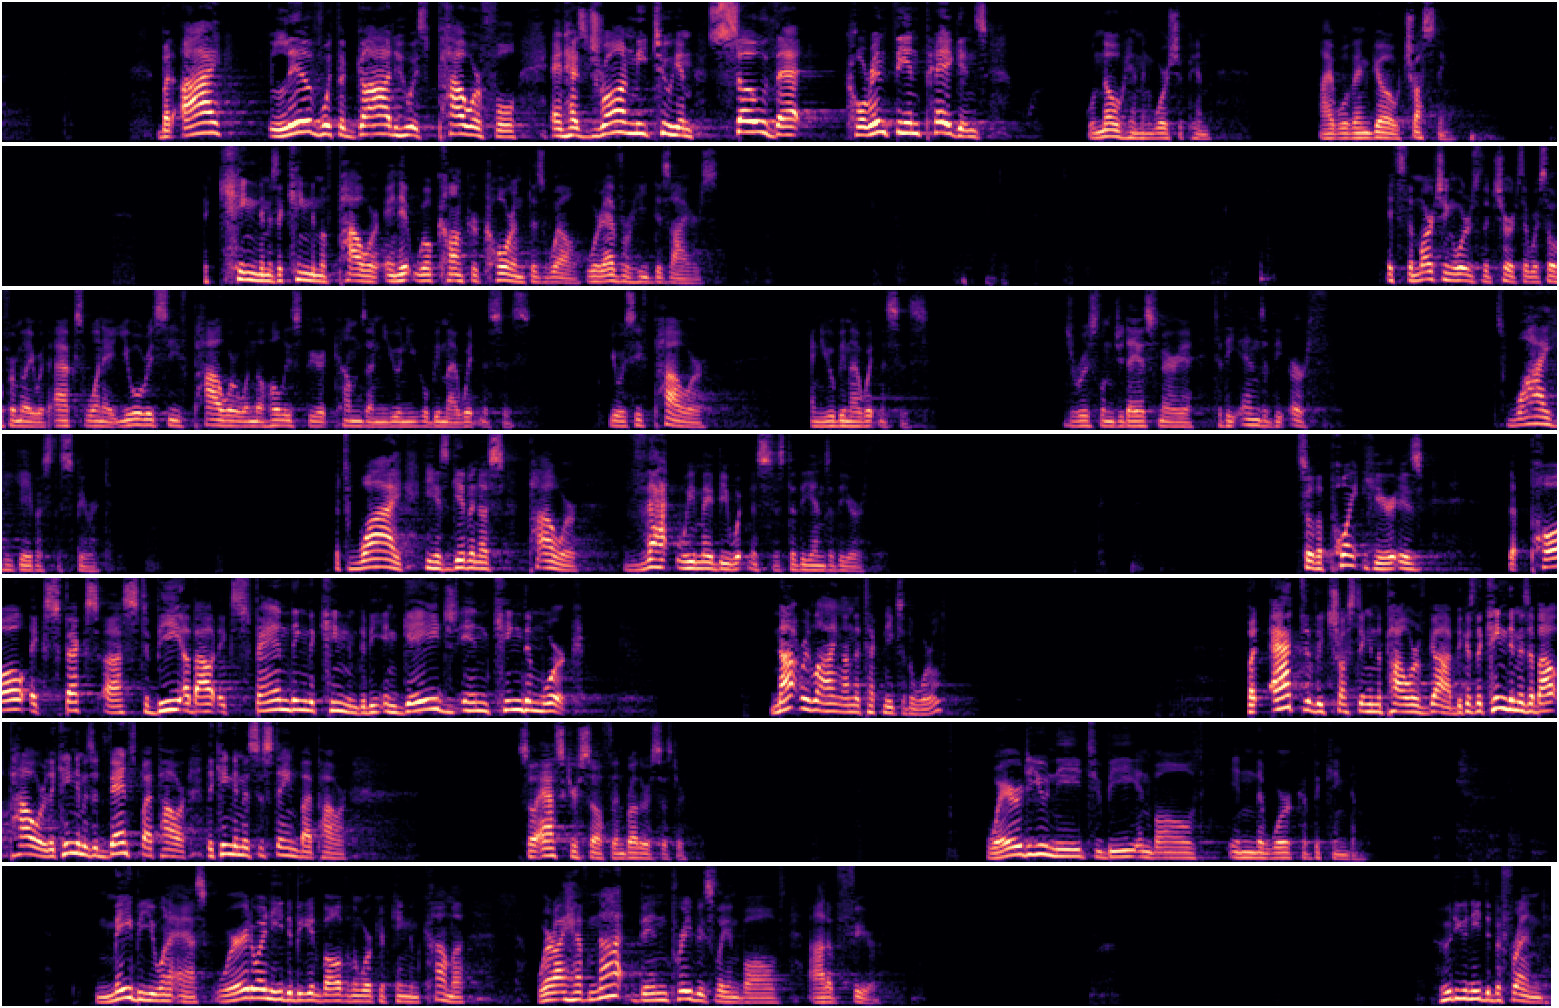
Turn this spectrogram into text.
But I live with a God who is powerful and has drawn me to him so that Corinthian pagans will know him and worship him. I will then go trusting. The kingdom is a kingdom of power, and it will conquer Corinth as well, wherever he desires. It's the marching orders of the church that we're so familiar with. Acts 1 8. You will receive power when the Holy Spirit comes on you, and you will be my witnesses. You will receive power, and you will be my witnesses. Jerusalem, Judea, Samaria, to the ends of the earth. It's why He gave us the Spirit. It's why He has given us power that we may be witnesses to the ends of the earth. So the point here is that Paul expects us to be about expanding the kingdom, to be engaged in kingdom work not relying on the techniques of the world, but actively trusting in the power of God because the kingdom is about power. The kingdom is advanced by power. The kingdom is sustained by power. So ask yourself then, brother or sister, where do you need to be involved in the work of the kingdom? Maybe you want to ask, where do I need to be involved in the work of kingdom, comma, where I have not been previously involved out of fear. Who do you need to befriend?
